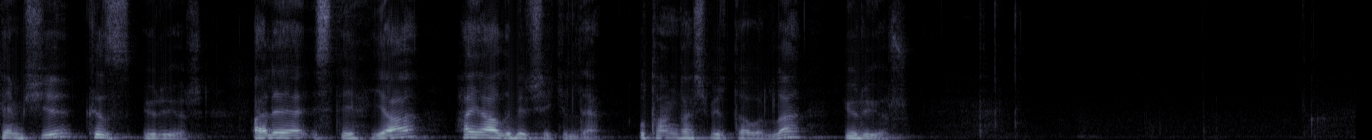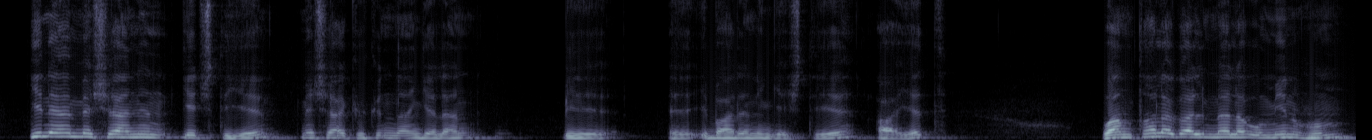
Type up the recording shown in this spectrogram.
temşi kız yürüyor. Ale istihya hayalı bir şekilde, utangaç bir tavırla yürüyor. Yine meşanin geçtiği, meşa kökünden gelen bir e, ibarenin geçtiği ayet. وَانْطَلَقَ الْمَلَأُ minhum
